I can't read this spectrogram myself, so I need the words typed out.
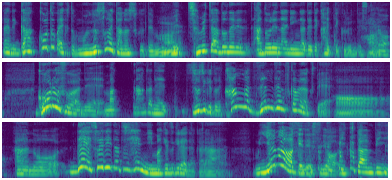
ら、ね、学校とか行くとものすごい楽しくてもうはい。めちゃめちゃアドレレアドレナリンが出て帰ってくるんですけど、はい。ゴルフはねまあなんかね正直言うとね勘が全然つかめなくて。ああのでそれでいて私変に負けず嫌いだからもう嫌なわけですよ 行くたんびに。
